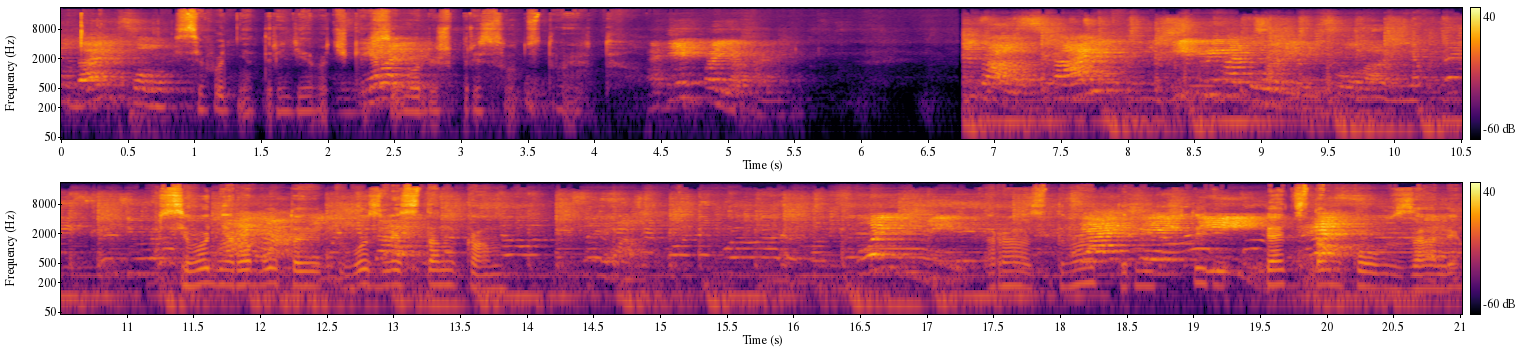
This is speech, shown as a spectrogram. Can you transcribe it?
туда лицом. Сегодня три девочки Делай. всего лишь присутствуют. А теперь поехали. Читала, встали и приготовили слово. Сегодня работают возле станка. Раз, два, три, четыре, пять станков в зале.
